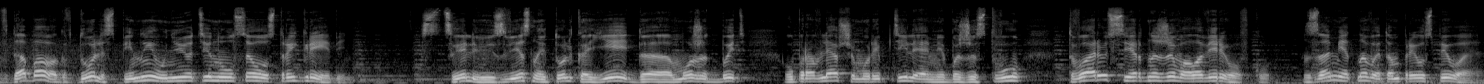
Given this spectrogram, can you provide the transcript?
Вдобавок вдоль спины у нее тянулся острый гребень. С целью, известной только ей, да, может быть, управлявшему рептилиями божеству, тварь усердно жевала веревку, заметно в этом преуспевая.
